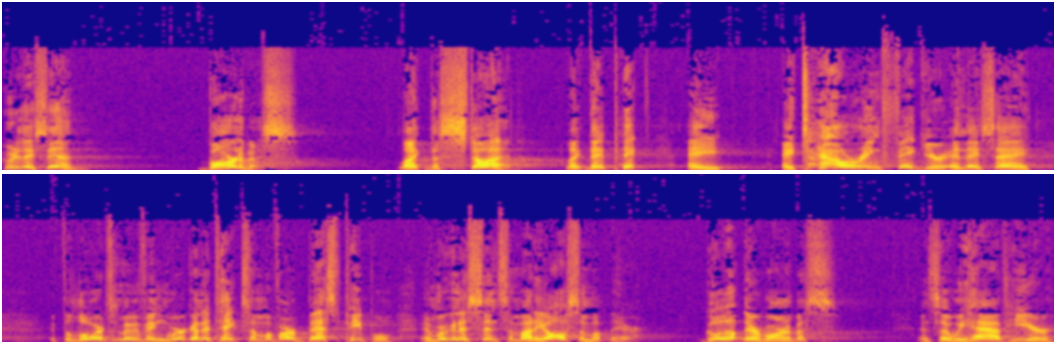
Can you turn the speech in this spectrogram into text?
Who do they send? Barnabas. Like the stud. Like they pick a, a towering figure and they say, if the Lord's moving, we're going to take some of our best people and we're going to send somebody awesome up there. Go up there, Barnabas. And so we have here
